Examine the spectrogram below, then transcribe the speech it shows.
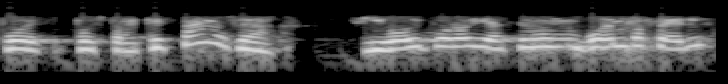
pues, pues, ¿para qué están? O sea, si hoy por hoy hace un buen papel,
